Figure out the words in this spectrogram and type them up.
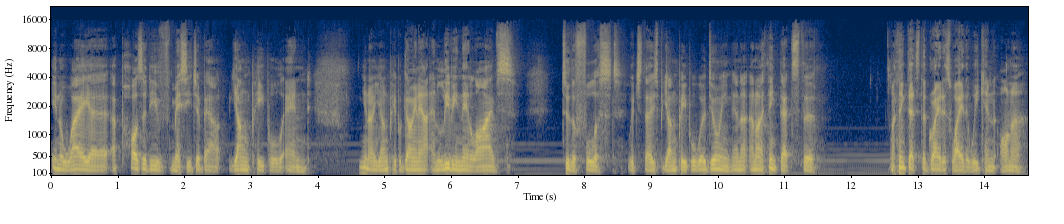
in a way a, a positive message about young people and you know, young people going out and living their lives to the fullest, which those young people were doing. And, and I think that's the, I think that's the greatest way that we can honour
